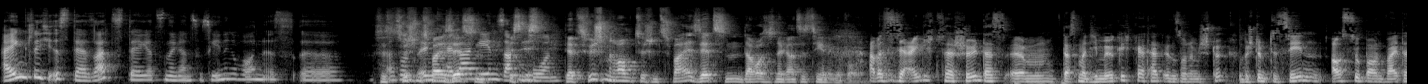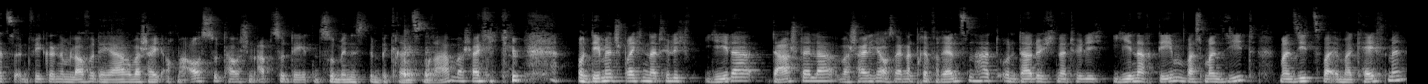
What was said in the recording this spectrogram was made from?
Eigentlich ist der Satz, der jetzt eine ganze Szene geworden ist, äh, Es ist zwischen zwei Keller Sätzen. gehen, es ist bohren. der Zwischenraum zwischen zwei Sätzen, daraus ist eine ganze Szene geworden. Aber es ist ja eigentlich total schön, dass, ähm, dass man die Möglichkeit hat, in so einem Stück bestimmte Szenen auszubauen, weiterzuentwickeln, im Laufe der Jahre wahrscheinlich auch mal auszutauschen, abzudaten, zumindest im begrenzten Rahmen wahrscheinlich. Und dementsprechend natürlich jeder Darsteller wahrscheinlich auch seine Präferenzen hat und dadurch natürlich je nachdem, was man sieht, man sieht zwar immer Caveman,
